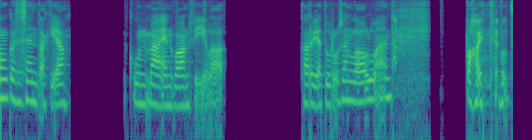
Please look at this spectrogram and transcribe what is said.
onko se sen takia, kun mä en vaan fiilaa Tarja Turusen lauluääntä. Pahoittelut.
